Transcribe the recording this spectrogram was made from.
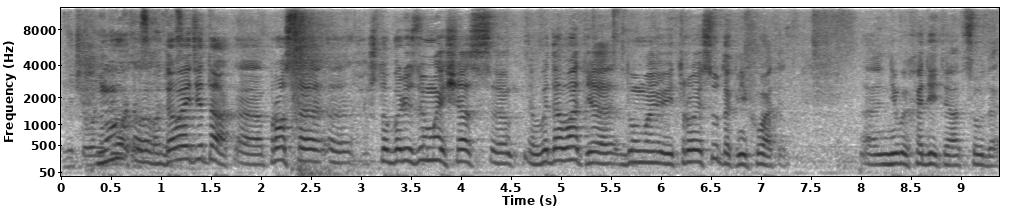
Ничего не ну, делать, э, смотреть. давайте так, э, просто э, чтобы резюме сейчас выдавать, я думаю, и трое суток не хватит. Не выходите отсюда.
